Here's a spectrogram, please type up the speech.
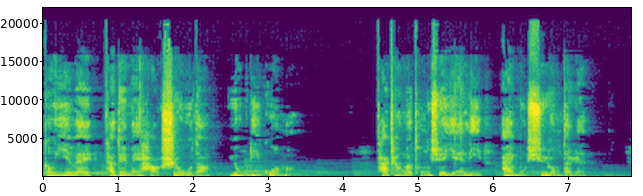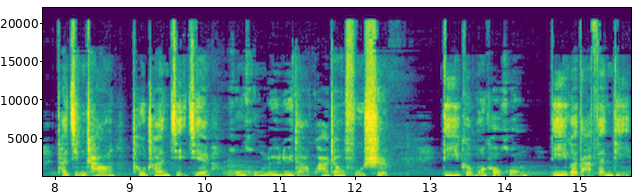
更因为他对美好事物的用力过猛。他成了同学眼里爱慕虚荣的人，他经常偷穿姐姐红红绿绿的夸张服饰，第一个抹口红，第一个打粉底，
